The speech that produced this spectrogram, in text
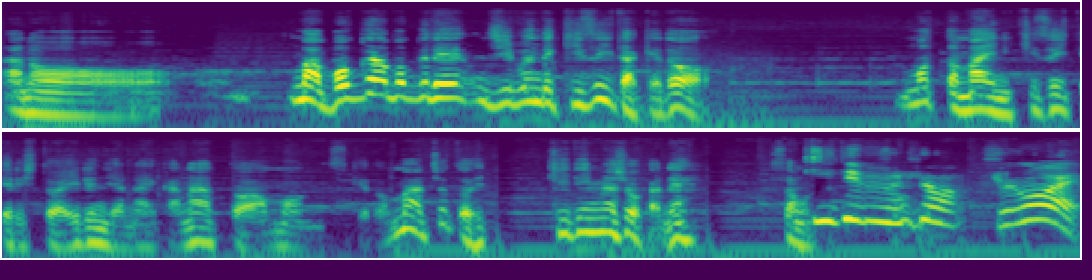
あのーまあ僕は僕で自分で気づいたけど、もっと前に気づいてる人はいるんじゃないかなとは思うんですけど、まあちょっと聞いてみましょうかね。聞いてみましょう。すごい。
